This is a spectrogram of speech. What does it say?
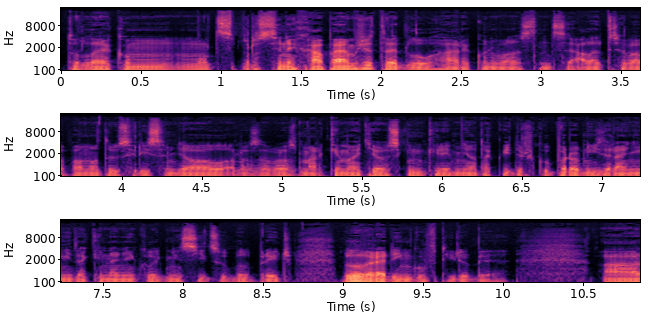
tohle jako moc prostě nechápám, že to je dlouhá rekonvalescence, ale třeba pamatuju si, když jsem dělal rozhovor s Markem Matějovským, který měl takový trošku podobný zranění, taky na několik měsíců byl pryč, byl v Readingu v té době. A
